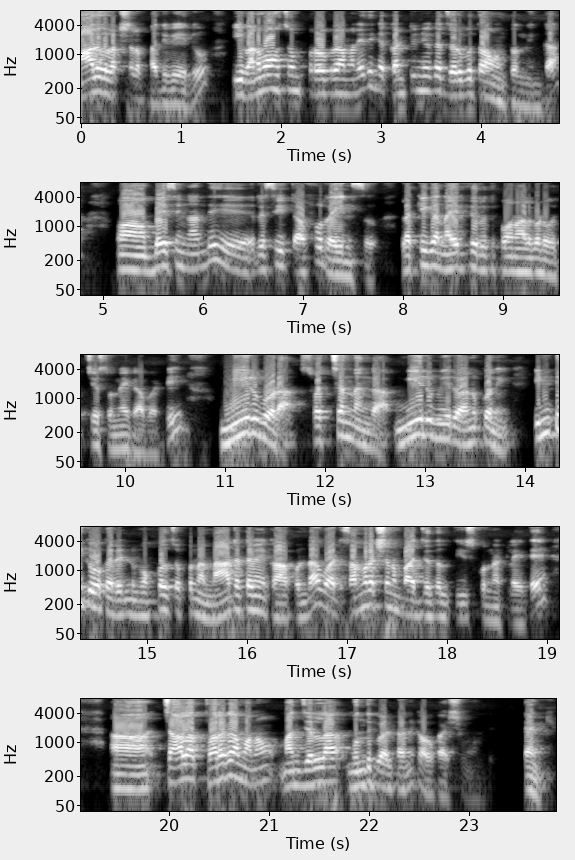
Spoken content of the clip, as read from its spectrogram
నాలుగు లక్షల పదివేలు. ఈ వనమహోత్సవం ప్రోగ్రామ్ అనేది ఇంకా కంటిన్యూగా జరుగుతూ ఉంటుంది ఇంకా. Basing on the receipt of rains లక్కీగా నైరుతి ఋతుపవనాలు కూడా వచ్చేస్తున్నాయి కాబట్టి మీరు కూడా స్వచ్ఛందంగా మీరు మీరు అనుకొని ఇంటికి ఒక రెండు మొక్కలు చొప్పున నాటటమే కాకుండా వాటి సంరక్షణ బాధ్యతలు తీసుకున్నట్లయితే చాలా త్వరగా మనం మన జిల్లా ముందుకు వెళ్ళటానికి అవకాశం ఉంది. థ్యాంక్ యూ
